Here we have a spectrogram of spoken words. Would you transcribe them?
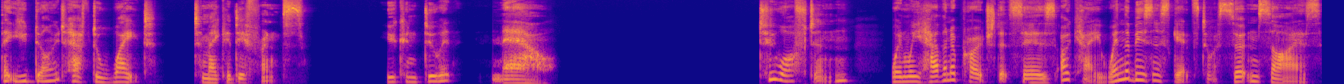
that you don't have to wait to make a difference. You can do it now. Too often, when we have an approach that says, okay, when the business gets to a certain size,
